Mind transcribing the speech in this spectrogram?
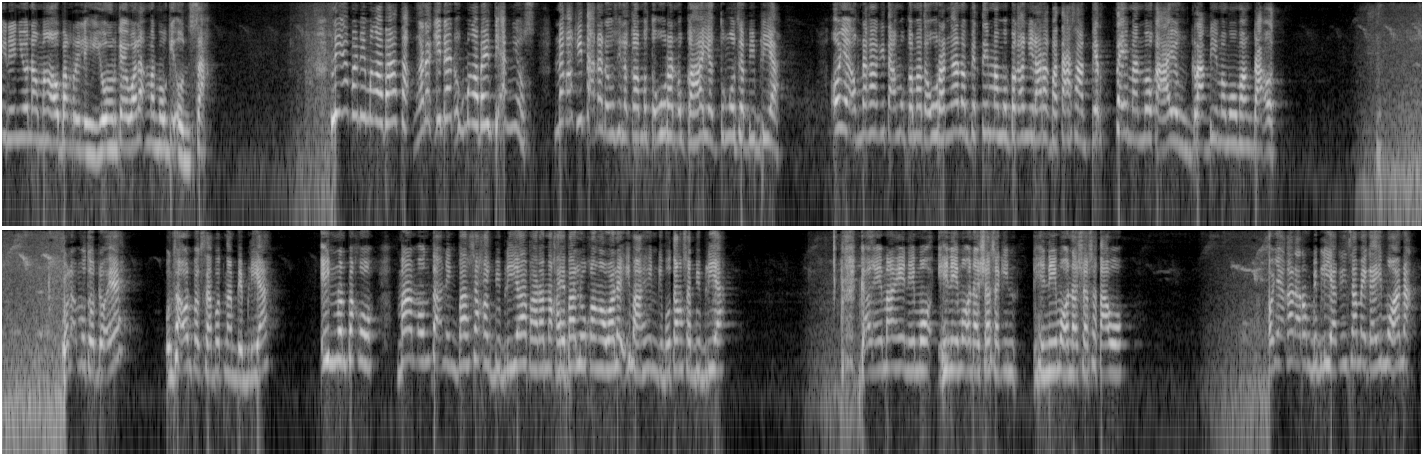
Pasaglain ninyo ng mga ubang relihiyon kay wala man mo giunsa. Niya pa ni mga bata nga nag-edad og mga 20 anyos. Nakakita na daw sila kamatuuran og kahayag tungod sa Biblia. Unya, og nakakita mo kamatuuran nga nung pertiman mo pakangilarag batasan, pertiman mo kaayong grabe man mo mang daot. Wala mo todo eh? Unsaon pagsabot ng Biblia? Ingnon pa ko, ma'am, unta ning basa kag Biblia para makahibalo ka nga wala imahin gibutang sa Biblia. Kang imahin himo, hinimo na siya sa hinimo na siya sa tawo. Unya ka na rong Biblia kinsa may kahimo ana.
